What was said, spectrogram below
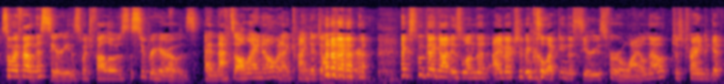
So I found this series, which follows superheroes, and that's all I know, and I kind of don't care. Next book I got is one that I've actually been collecting this series for a while now, just trying to get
